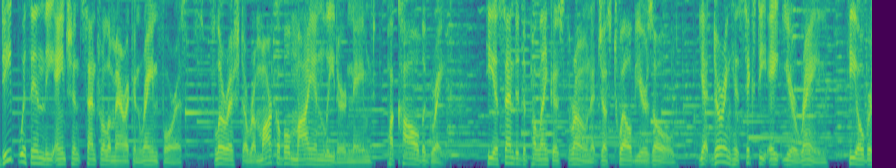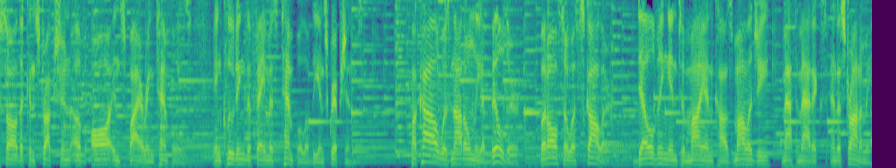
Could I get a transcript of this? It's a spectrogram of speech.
Deep within the ancient Central American rainforests flourished a remarkable Mayan leader named Pakal the Great. He ascended to Palenque's throne at just 12 years old, yet during his 68-year reign, he oversaw the construction of awe-inspiring temples, including the famous Temple of the Inscriptions. Pakal was not only a builder, but also a scholar, delving into Mayan cosmology, mathematics, and astronomy.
